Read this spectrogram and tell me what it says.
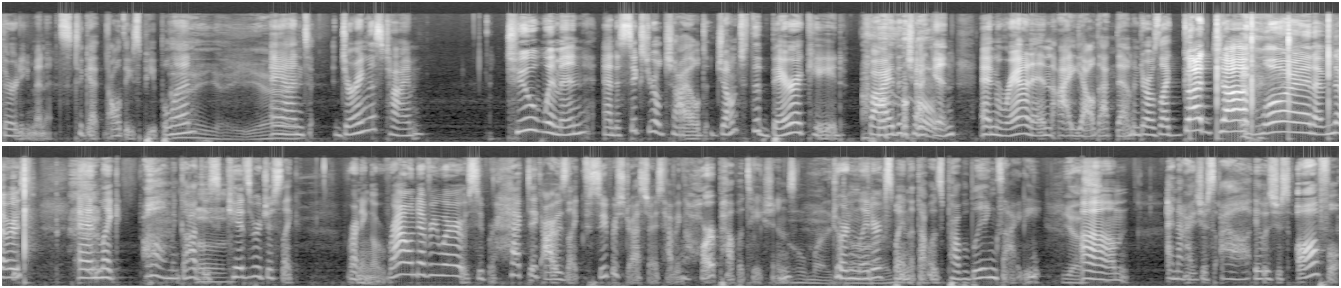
30 minutes to get all these people in. Ay, ay, ay. and during this time two women and a six-year-old child jumped the barricade by the check-in and ran in. I yelled at them. And I was like good job lauren. I've never s-" and like oh my god these Uh. kids were just like running around everywhere. It was super hectic. I was like super stressed. I was having heart palpitations. Oh my jordan later explained that that was probably anxiety. Yes. um and i just oh it was just awful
